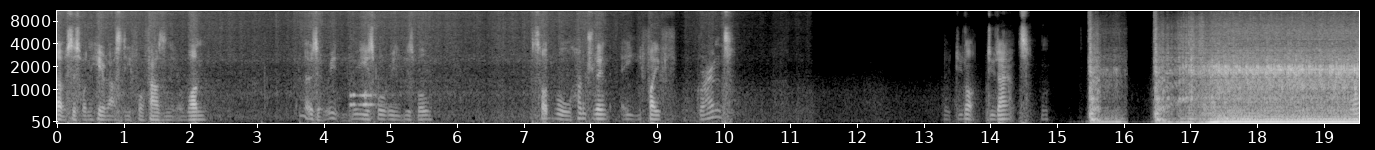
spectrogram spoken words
Oh, it's this one here, that's the 4000 litre one. No, is it re reusable, reusable? Sod wool, 185 grand. Do not do that. Why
